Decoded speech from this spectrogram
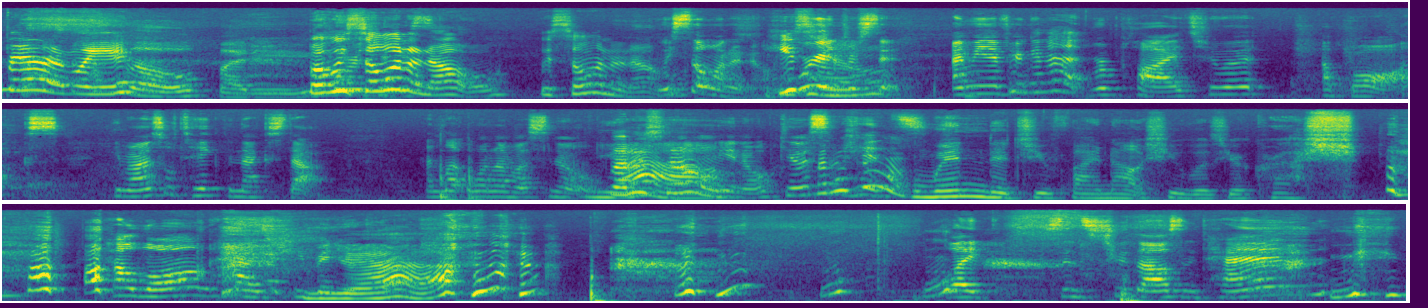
Apparently. so funny. But we still want to know. We still want to know. We still want to know. He's We're interested. I mean, if you're gonna reply to it, a box, you might as well take the next step and let one of us know. Let us know. You know, give us Let some us know. hints. when did you find out she was your crush? How long has she been your yeah. crush? Like since 2010,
